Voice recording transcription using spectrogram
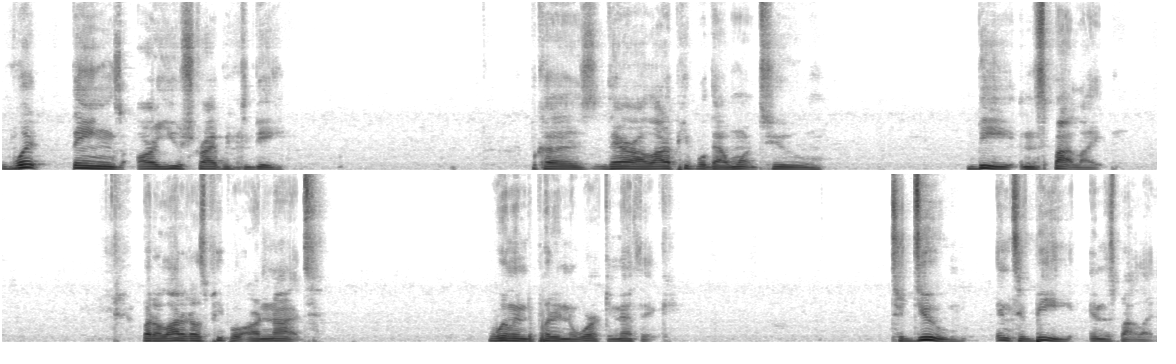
What things are you striving to be? Because there are a lot of people that want to be in the spotlight. But a lot of those people are not willing to put in the work and ethic to do and to be in the spotlight.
